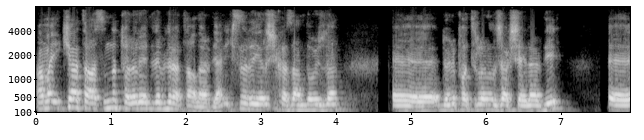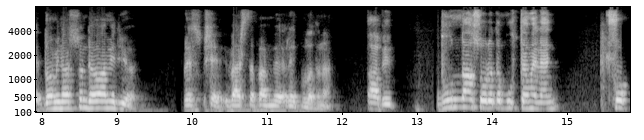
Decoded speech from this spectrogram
Ama iki hatasında tolere edilebilir hatalardı. Yani ikisinde de yarışı kazandı. O yüzden e, dönüp hatırlanılacak şeyler değil. E, dominasyon devam ediyor. Res, şey, Verstappen ve Red Bull adına. Abi bundan sonra da muhtemelen çok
